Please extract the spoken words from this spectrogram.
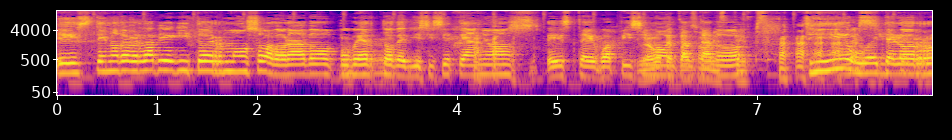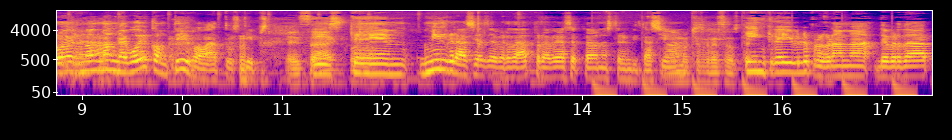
Este, no, de verdad, Dieguito, hermoso, adorado, puberto de 17 años, este, guapísimo, encantador. tips. Sí, güey, te lo ruego. No, más me voy contigo a tus tips. Exacto. Este, mil gracias de verdad por haber aceptado nuestra No, invitación. muchas gracias a usted. Increíble programa, de verdad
